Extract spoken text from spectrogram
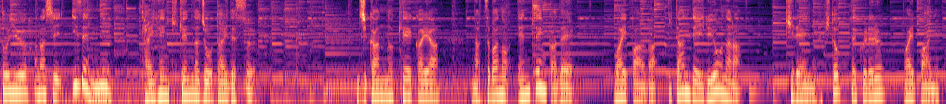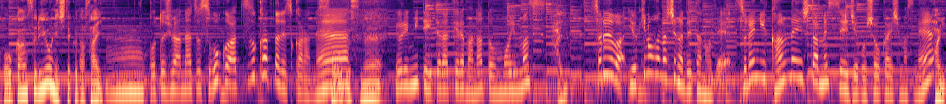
という話以前に大変危険な状態です。時間の経過や夏場の炎天下でワイパーが傷んでいるようならきれいに拭き取ってくれるワイパーに交換するようにしてください、うん今年は夏すごく暑かったですからそうねですね。より見ていただければなと思います。はい。それでは雪の話が出たのでそれに関連したメッセージご紹介しますね、はい、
